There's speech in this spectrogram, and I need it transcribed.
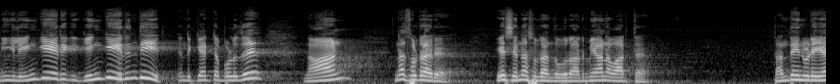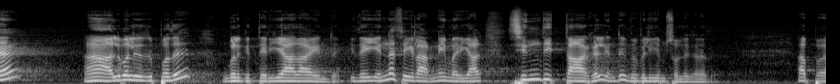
நீங்கள் எங்கே இருக்கு எங்கே இருந்தீர்? என்று கேட்ட பொழுது நான் என்ன சொல்கிறாரு ஏசு என்ன சொல்கிறார் அந்த ஒரு அருமையான வார்த்தை. தந்தையினுடைய அலுவல் அலுவலில் இருப்பது உங்களுக்கு தெரியாதா என்று. இதை என்ன செய்கிறார்? அன்னை மறியால் சிந்தித்தார்கள் என்று விவிலியம் சொல்லுகிறது. அப்போ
